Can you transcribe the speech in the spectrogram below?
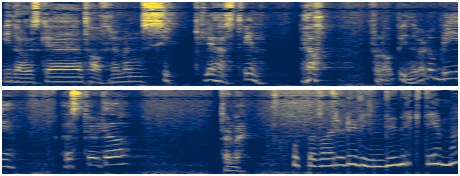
I dag skal jeg ta frem en skikkelig høstvin. Ja, for nå begynner vel å bli høst, gjør det ikke det? da? Følg med. Oppbevarer du vinen din riktig hjemme?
